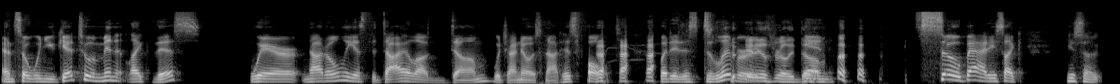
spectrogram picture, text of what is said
And so when you get to a minute like this, where not only is the dialogue dumb, which I know is not his fault, but it is delivered. it is really dumb. so bad. He's like, he's like,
